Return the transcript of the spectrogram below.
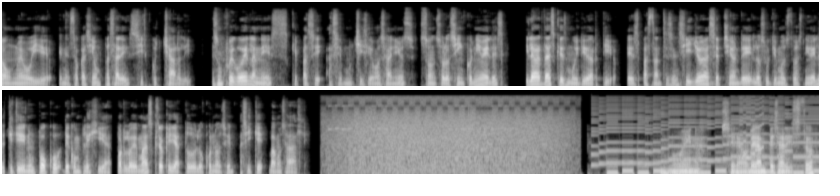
a un nuevo video. En esta ocasión pasaré Circuit Charlie. Es un juego de la NES que pasé hace muchísimos años, son solo 5 niveles y la verdad es que es muy divertido. Es bastante sencillo a excepción de los últimos dos niveles que tienen un poco de complejidad. Por lo demás creo que ya todos lo conocen, así que vamos a darle. Bueno, será volver a empezar esto.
